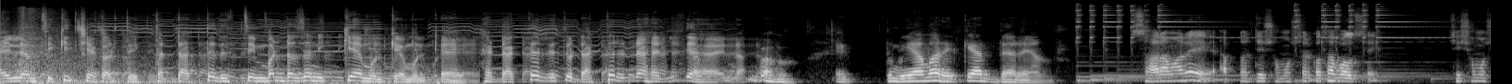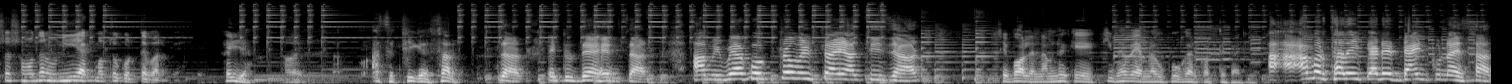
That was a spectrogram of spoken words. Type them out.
আইলাম চিকিৎসা করতে তা ডাক্তারের চেম্বারটা জানি কেমন কেমন ঠেক হ্যাঁ ডাক্তার রে তো ডাক্তার না হলে দেয় না বাবু তুমি আমার কেয়ার দেয় স্যার আমারে আপনার যে সমস্যার কথা বলছে সেই সমস্যার সমাধান উনিই একমাত্র করতে পারবে। হইয়া আচ্ছা ঠিক আছে স্যার। স্যার একটু দেখেন স্যার। আমি ব্যাপক সমস্যায় আছি স্যার। সে বলেন আপনাকে কীভাবে আমরা উপকার করতে পারি? আমার স্যার এই প্যাডের ডাইন কোনায় স্যার।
